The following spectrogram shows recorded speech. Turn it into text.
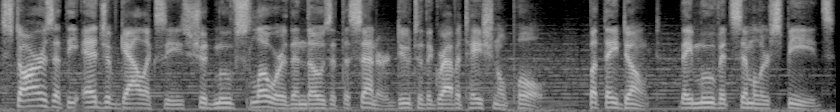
Stars at the edge of galaxies should move slower than those at the center due to the gravitational pull. But they don't, they move at similar speeds.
